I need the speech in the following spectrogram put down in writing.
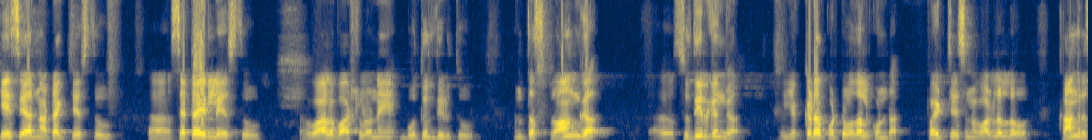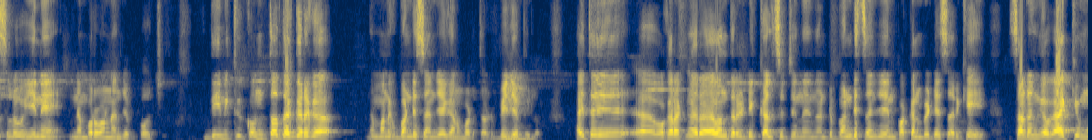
కేసీఆర్ని అటాక్ చేస్తూ సెటైర్లు వేస్తూ వాళ్ళ భాషలోనే బూతులు తిడుతూ అంత స్ట్రాంగ్గా సుదీర్ఘంగా ఎక్కడ పట్టు వదలకుండా ఫైట్ చేసిన వాళ్ళల్లో కాంగ్రెస్లో ఈయనే నెంబర్ వన్ అని చెప్పుకోవచ్చు. దీనికి కొంత దగ్గరగా మనకు బండి సంజయ్ కనబడతాడు బీజేపీలో. అయితే ఒక రకంగా రేవంత్ రెడ్డికి కలిసి వచ్చింది ఏంటంటే బండి సంజయ్ని పక్కన పెట్టేసరికి సడన్గా వ్యాక్యూమ్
